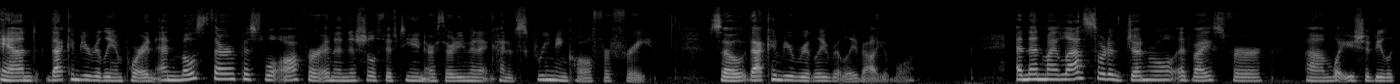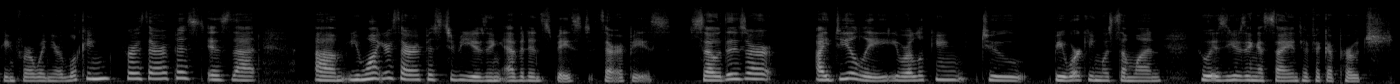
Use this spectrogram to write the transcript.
And that can be really important. And most therapists will offer an initial 15 or 30 minute kind of screening call for free. So that can be really, really valuable. And then my last sort of general advice for um, what you should be looking for when you're looking for a therapist is that um, you want your therapist to be using evidence based therapies. So these are ideally, you are looking to be working with someone who is using a scientific approach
